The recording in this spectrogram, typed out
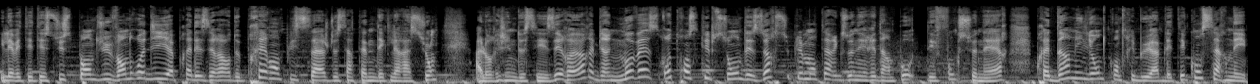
Il avait été suspendu vendredi après des erreurs de pré-remplissage de certaines déclarations. À l'origine de ces erreurs, eh bien, une mauvaise retranscription des heures supplémentaires exonérées d'impôts des fonctionnaires. Près d'un million de contribuables étaient concernés.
